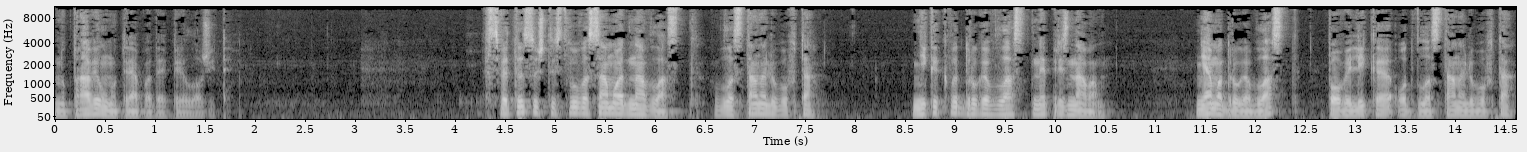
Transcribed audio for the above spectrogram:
но правилно трябва да я приложите. В света съществува само една власт – властта на любовта. Никаква друга власт не признавам. Няма друга власт, по-велика от властта на любовта.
